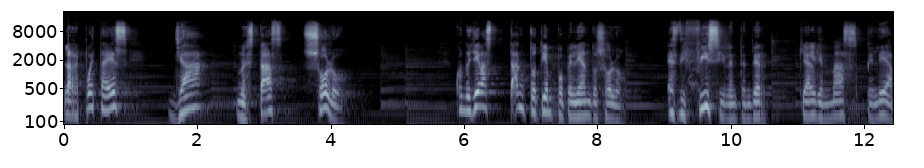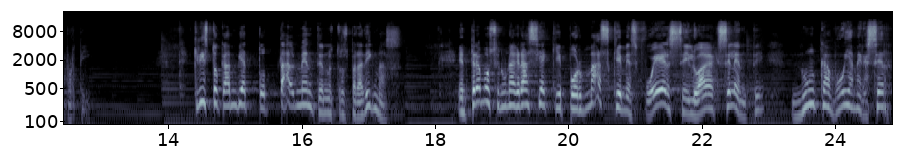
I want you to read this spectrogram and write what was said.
La respuesta es, ya no estás solo. Cuando llevas tanto tiempo peleando solo, es difícil entender que alguien más pelea por ti. Cristo cambia totalmente nuestros paradigmas. Entramos en una gracia que por más que me esfuerce y lo haga excelente, nunca voy a merecer.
